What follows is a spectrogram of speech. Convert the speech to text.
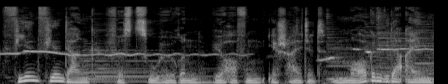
Vielen, vielen Dank fürs Zuhören. Wir hoffen, ihr schaltet morgen wieder ein.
